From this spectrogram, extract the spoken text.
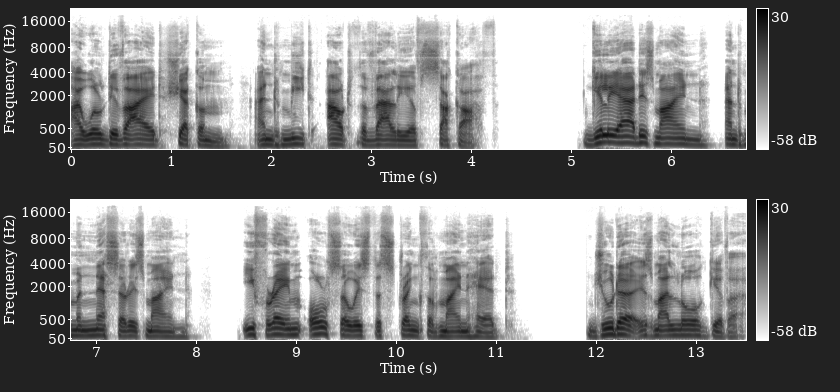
I will divide Shechem, and mete out the valley of Succoth. Gilead is mine, and Manasseh is mine Ephraim also is the strength of mine head. Judah is my lawgiver.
